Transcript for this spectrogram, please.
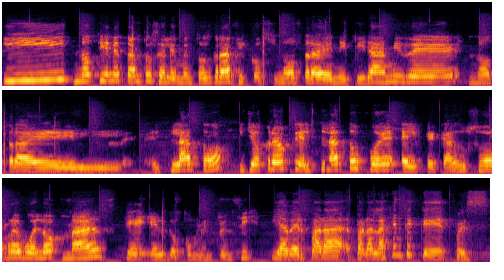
y no tiene tantos elementos gráficos, no trae ni pirámide, no trae el, plato, y yo creo que el plato fue el que causó revuelo más que el documento en sí. Y a ver, para, para la gente que pues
